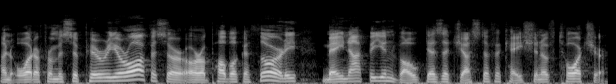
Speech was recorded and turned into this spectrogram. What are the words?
An order from a superior officer or a public authority may not be invoked as a justification of torture.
